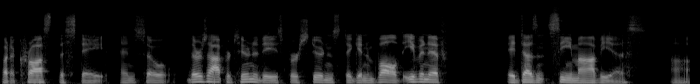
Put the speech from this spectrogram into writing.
but across the state. And so there's opportunities for students to get involved, even if it doesn't seem obvious. Uh,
